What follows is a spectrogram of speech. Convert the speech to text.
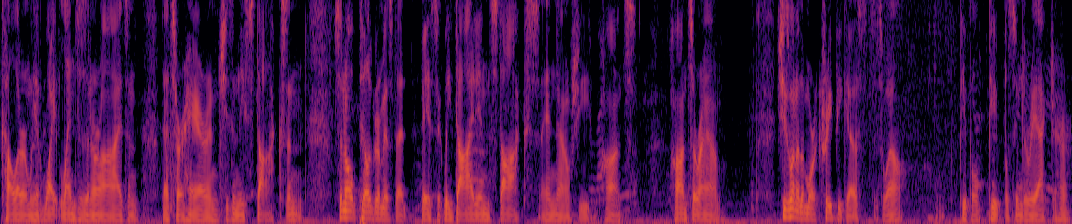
color, and we had white lenses in her eyes, and that's her hair, and she's in these stocks, and it's an old pilgrimess that basically died in stocks, and now she haunts haunts around. She's one of the more creepy ghosts as well. People people seem to react to her.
